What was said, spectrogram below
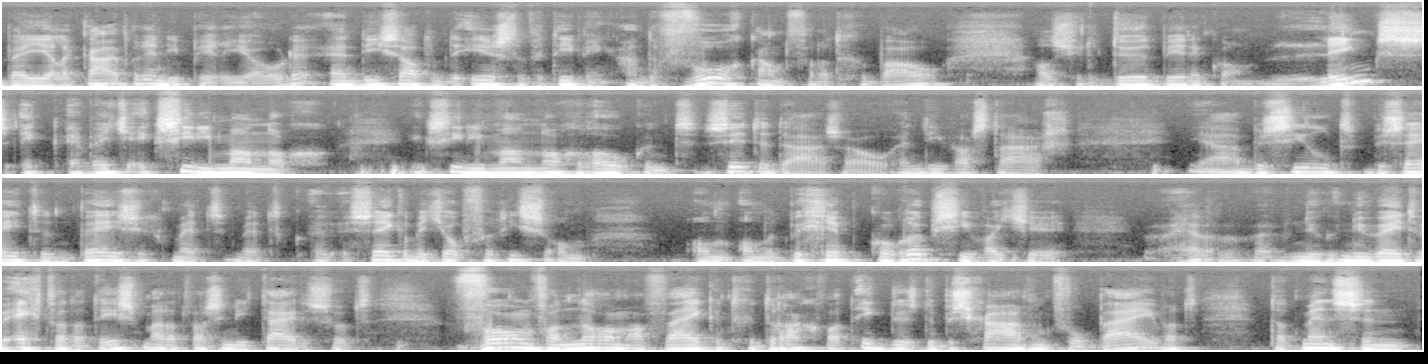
bij Jelle Kuiper in die periode. En die zat op de eerste verdieping aan de voorkant van het gebouw. Als je de deur binnenkwam, links. Ik, eh, weet je, ik zie die man nog, ik zie die man nog rokend zitten daar zo. En die was daar ja, bezield, bezeten, bezig met, met eh, zeker met Joop Verries om, om, om het begrip corruptie, wat je nu, nu weten we echt wat dat is, maar dat was in die tijd een soort vorm van normafwijkend gedrag, wat ik dus de beschaving voorbij, wat dat mensen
